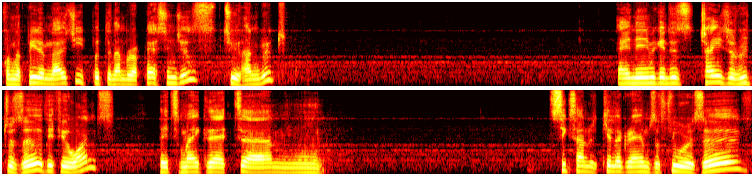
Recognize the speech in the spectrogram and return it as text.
from the prelim load sheet, put the number of passengers, 200. And then we can just change the route reserve if you want. Let's make that um, 600 kilograms of fuel reserve.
